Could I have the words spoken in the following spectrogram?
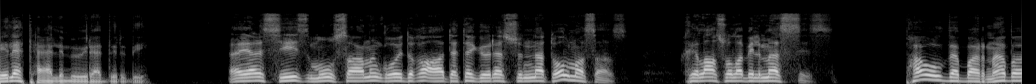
belə təlim öyrədirdi. Əgər siz Musanın qoyduğu adətə görə sünnət olmasaz, xilas ola bilməzsiz. Paul və Barnaba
